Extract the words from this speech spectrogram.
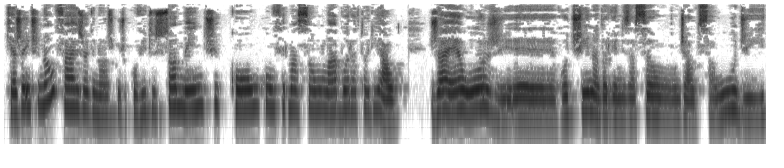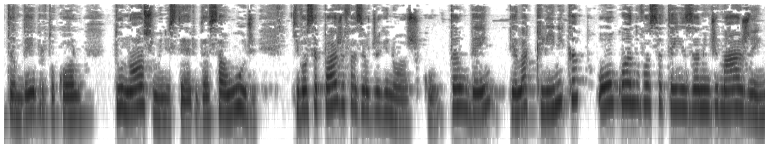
que a gente não faz diagnóstico de Covid somente com confirmação laboratorial já é hoje é, rotina da Organização Mundial de Saúde e também protocolo do nosso Ministério da Saúde, que você pode fazer o diagnóstico também pela clínica ou quando você tem exame de imagem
